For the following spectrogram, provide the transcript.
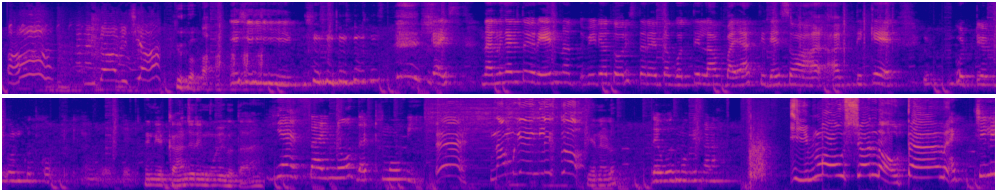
ಗೈಸ್ ನನಗಂತೂ ಇವ್ರು ಏನು ವಿಡಿಯೋ ತೋರಿಸ್ತಾರೆ ಅಂತ ಗೊತ್ತಿಲ್ಲ ಭಯ ಆಗ್ತಿದೆ. ಸೊ ಅದಕ್ಕೆ ಗೊಟ್ಟಿ ಕೂತ್ಕೊಂಡ್ಬಿಟ್ಟಿದ್ದೀನಿ. ನಿಮಗೆ ಕಾಂಜರಿ ಮೂವಿ ಗೊತ್ತಾ? Yes I know that movie ಏನು ಹೇಳು? ದೇವೂದ್ ಮೂವಿ ಕಣ. ಇಮೋಷನಲ್ ಡ್ಯಾಮ್ ಆ್ಯಕ್ಚುಲಿ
